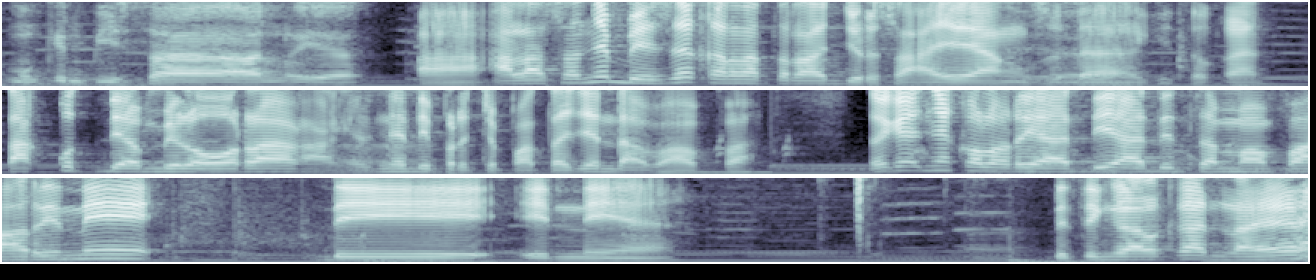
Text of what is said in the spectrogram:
mungkin bisa anu ya, ah, alasannya biasanya karena terlanjur sayang Iya. sudah gitu kan. Takut diambil orang, akhirnya dipercepat aja enggak apa-apa. Tapi kayaknya kalau Riyadi, Adit sama Fahri ini di ini ya. Ditinggalkan lah ya.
